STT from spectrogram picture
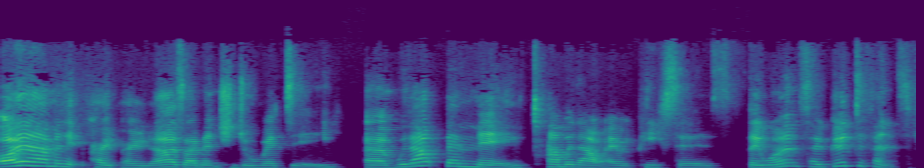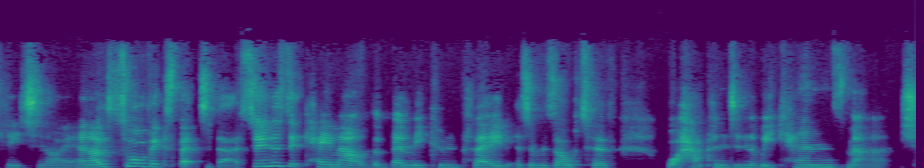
I am a Nick Pope owner, as I mentioned already. Uh, without Ben Mee and without Erik Pieters, they weren't so good defensively tonight. And I was sort of expected that as soon as it came out that Ben Mee couldn't play as a result of what happened in the weekend's match.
